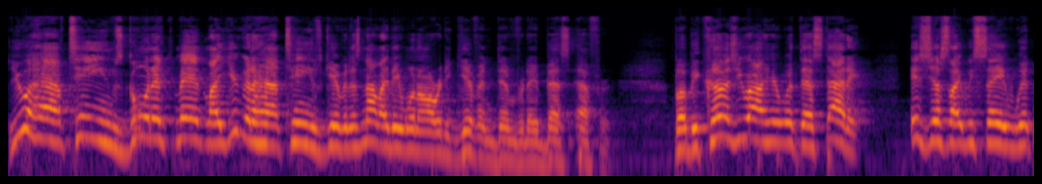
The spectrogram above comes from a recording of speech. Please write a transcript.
You have teams going at man, like you're gonna have teams giving. It's not like they weren't already giving Denver their best effort. But because you out here with that static, it's just like we say with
